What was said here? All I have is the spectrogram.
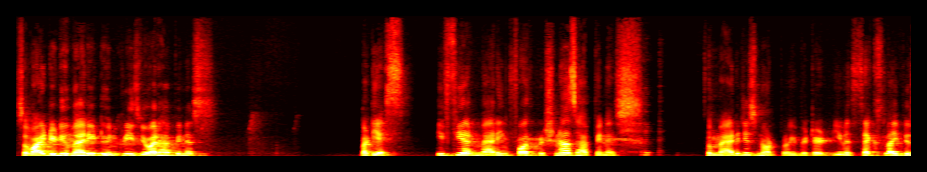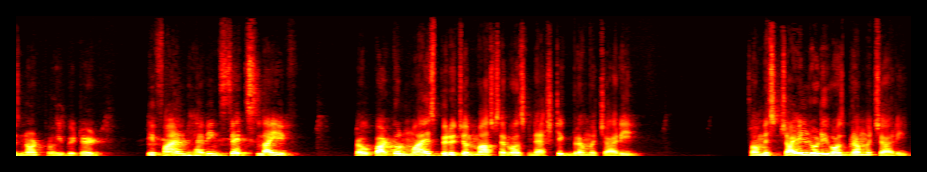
So why did you marry to increase your happiness? But yes, if you are marrying for Krishna's happiness, so marriage is not prohibited. Even sex life is not prohibited. If I am having sex life, Prabhupada told my spiritual master was Naisthik Brahmachari. From his childhood, he was Brahmachari.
